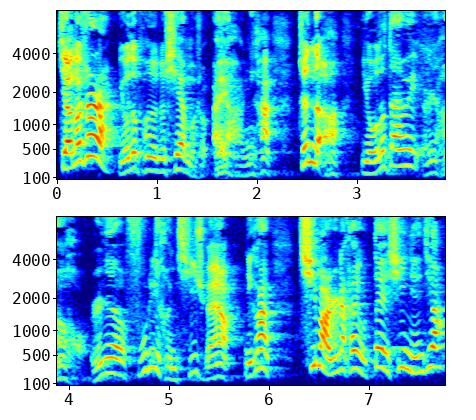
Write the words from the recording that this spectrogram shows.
讲到这儿啊，有的朋友就羡慕说：“哎呀，你看，真的啊，有的单位人家很好，人家福利很齐全啊。你看，起码人家还有带薪年假，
